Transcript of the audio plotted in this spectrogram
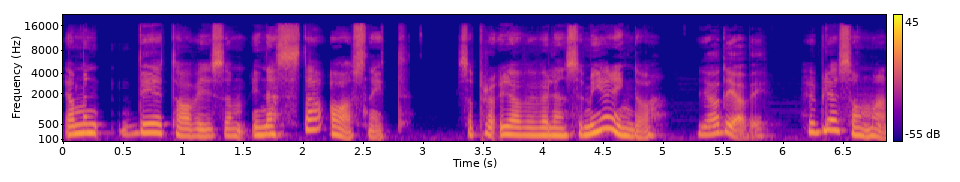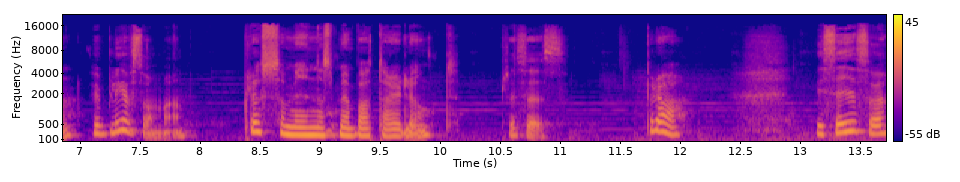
Ja men det tar vi som i nästa avsnitt. Så gör vi väl en summering då. Ja, det gör vi. Hur blev sommaren? Hur blev sommaren? Plus och minus med bara ta det lugnt. Precis. Bra. Vi säger så.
